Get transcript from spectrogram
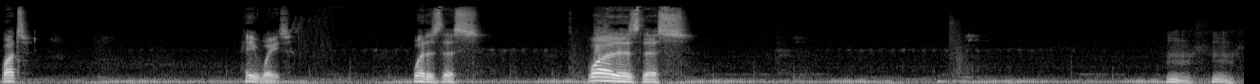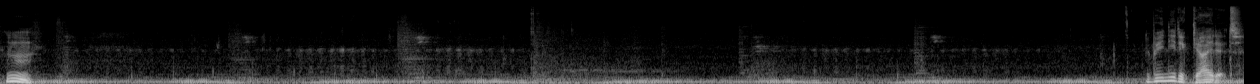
What? Hey, wait. What is this? What is this? Hmm, hmm, hmm. We may need to guide it.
